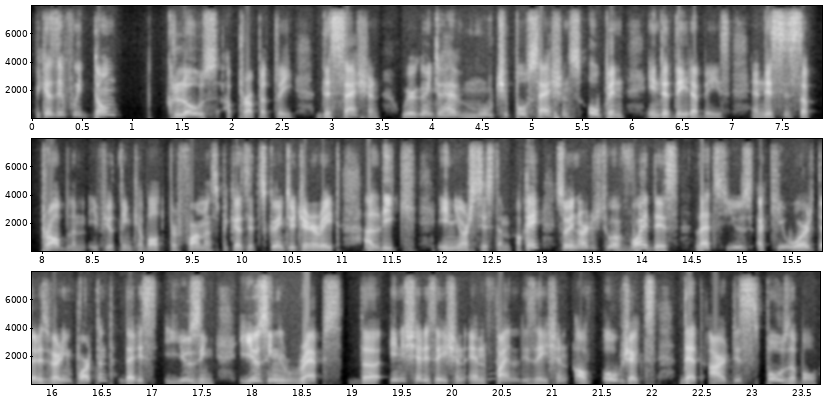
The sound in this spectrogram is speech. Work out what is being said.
because if we don't close appropriately the session, we're going to have multiple sessions open in the database. And this is a problem if you think about performance because it's going to generate a leak in your system. Okay, so in order to avoid this, let's use a keyword that is very important that is using. Using wraps the initialization and finalization of objects that are disposable,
